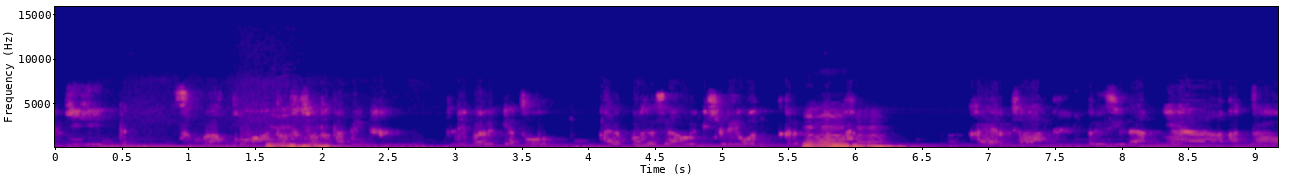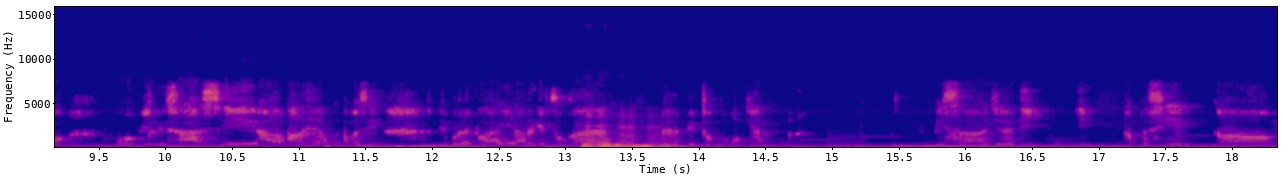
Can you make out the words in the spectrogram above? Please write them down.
bagi-bagi sembako atau Mhm. sesuatu tapi di baliknya tuh ada proses yang lebih ribet Mhm. kayak misalnya perizinannya atau mobilisasi hal-hal yang apa sih di balik layar gitu kan Mhm. dan itu mungkin bisa jadi apa sih um,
